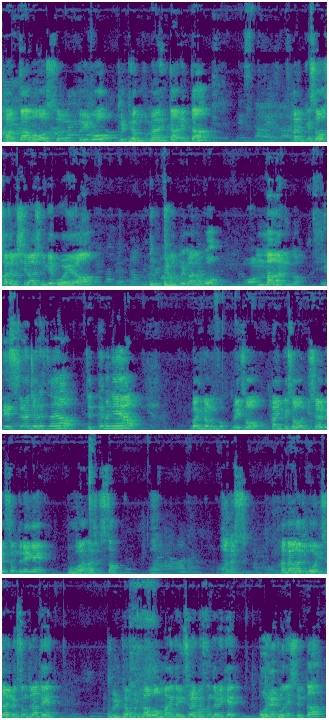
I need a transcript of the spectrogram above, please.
다 까먹었어요. 그리고 불평불만 했다 안 했다? 하나님께서 가장 싫어하시는 게 뭐예요? 불평불만하고 원망하는 거. 이랬어요 저랬어요 쟤 때문이에요. 막 이러는 거. 그래서 하나님께서 이스라엘 백성들에게 뭐가 나셨어? 화- 화났어. 화나가지고 이스라엘 백성들한테 불평불만 원망했던 이스라엘 백성들에게 뭐를 보냈을까?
